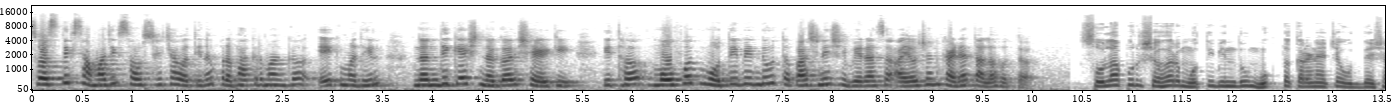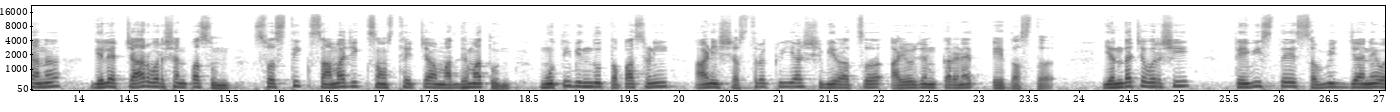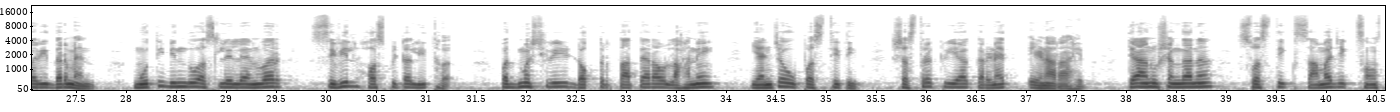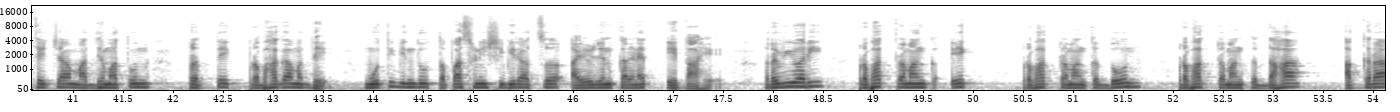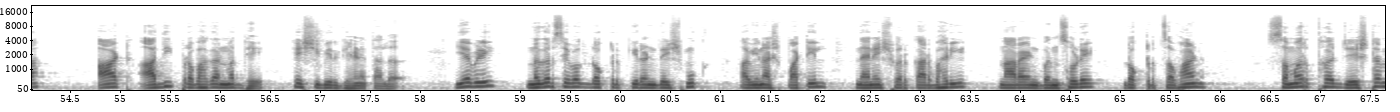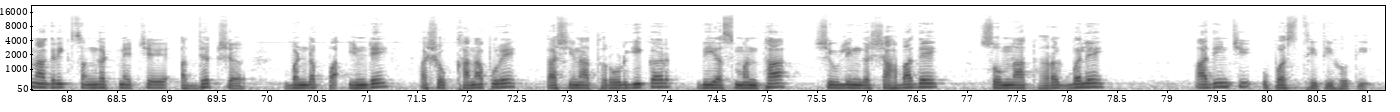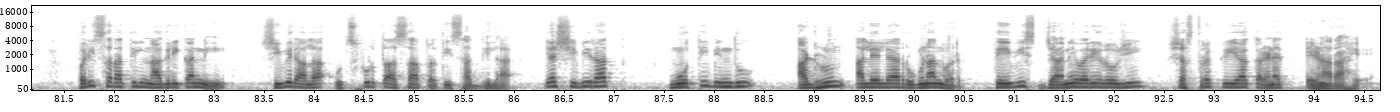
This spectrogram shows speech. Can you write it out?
स्वस्तिक सामाजिक संस्थेच्या वतीनं प्रभाग क्रमांक एकमधील नंदिकेश नगर शेळकी इथं मोफत मोतीबिंदू तपासणी शिबिराचं आयोजन करण्यात आलं होतं. सोलापूर शहर मोतीबिंदू मुक्त करण्याच्या उद्देशानं गेल्या चार वर्षांपासून स्वस्तिक सामाजिक संस्थेच्या माध्यमातून मोतीबिंदू तपासणी आणि शस्त्रक्रिया शिबिराचं आयोजन करण्यात येत असतं. यंदाच्या वर्षी तेवीस ते सव्वीस जानेवारी दरम्यान मोतीबिंदू असलेल्यांवर सिव्हिल हॉस्पिटल इथं पद्मश्री डॉक्टर तात्याराव लहाने यांच्या उपस्थितीत शस्त्रक्रिया करण्यात येणार आहेत. त्या अनुषंगानं स्वस्तिक सामाजिक संस्थेच्या माध्यमातून प्रत्येक प्रभागामध्ये मोतीबिंदू तपासणी शिबिराचं आयोजन करण्यात येत आहे. रविवारी प्रभाग क्रमांक एक प्रभाग क्रमांक दोन प्रभाग क्रमांक दहा अकरा आठ आदी प्रभागांमध्ये हे शिबिर घेण्यात आलं. यावेळी नगरसेवक डॉक्टर किरण देशमुख अविनाश पाटील ज्ञानेश्वर कारभारी नारायण बनसोडे डॉक्टर चव्हाण समर्थ ज्येष्ठ नागरिक संघटनेचे अध्यक्ष बंडप्पा इंडे अशोक खानापुरे काशीनाथ रोडगीकर बी एस मंथा शिवलिंग शाहबादे सोमनाथ रगबले आदींची उपस्थिती होती. परिसरातील नागरिकांनी शिबिराला उत्स्फूर्त असा प्रतिसाद दिला. या शिबिरात मोतीबिंदू आढळून आलेल्या रुग्णांवर तेवीस जानेवारी रोजी शस्त्रक्रिया करण्यात येणार आहे.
